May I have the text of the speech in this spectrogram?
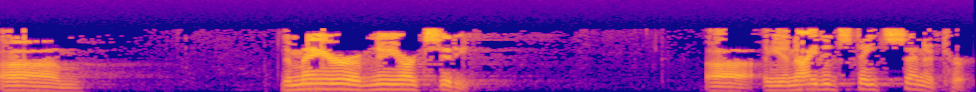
Um, the mayor of New York City, uh, a United States senator,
